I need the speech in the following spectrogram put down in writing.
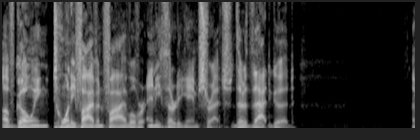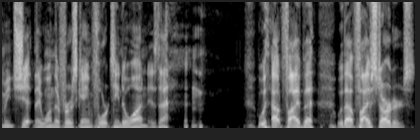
of going 25 and 5 over any 30 game stretch. They're that good. I mean, shit, they won their first game 14 to 1. Is that without five without five starters.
